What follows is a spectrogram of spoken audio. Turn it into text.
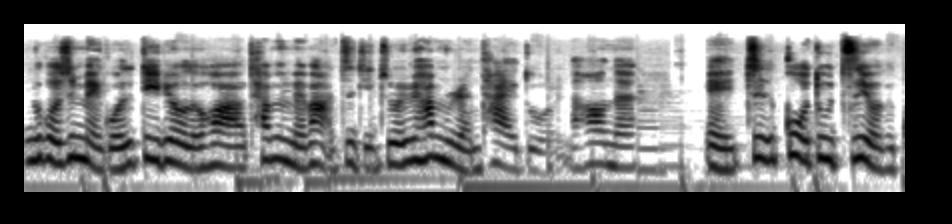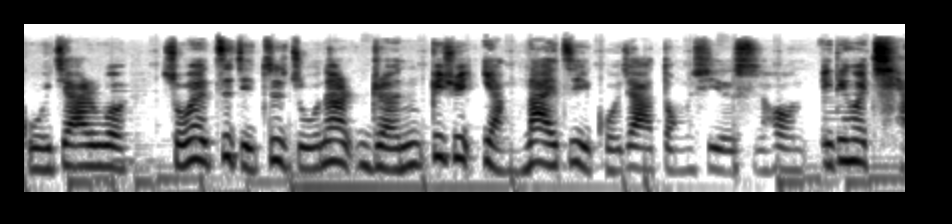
如果是美国是第六的话，他们没办法自己做，因为他们人太多了。然后呢，诶，自过度自由的国家，如果所谓自给自足，那人必须仰赖自己国家的东西的时候，一定会抢。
